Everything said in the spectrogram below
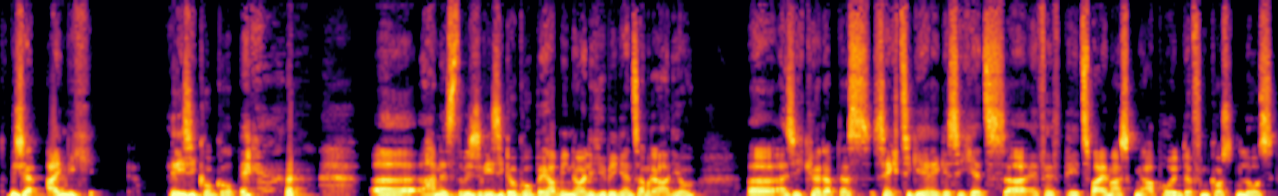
du bist ja eigentlich Risikogruppe. Äh, Hannes, du bist Risikogruppe. Ich habe mich neulich übrigens am Radio, äh, als ich gehört habe, dass 60-Jährige sich jetzt äh, FFP2-Masken abholen dürfen, kostenlos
